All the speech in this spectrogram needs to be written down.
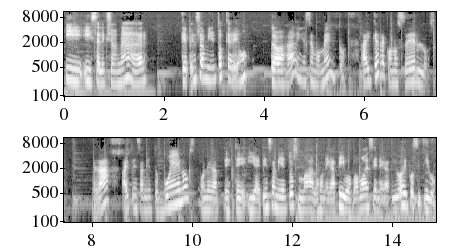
y, seleccionar qué pensamientos queremos trabajar en ese momento. Hay que reconocerlos, ¿verdad? Hay pensamientos buenos o este, y hay pensamientos malos o negativos, vamos a decir negativos y positivos.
